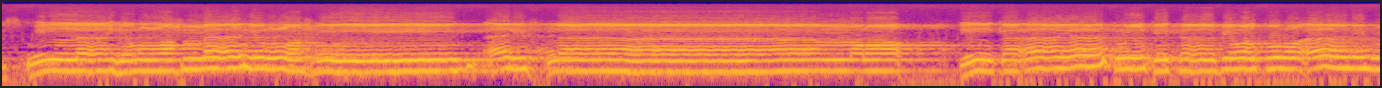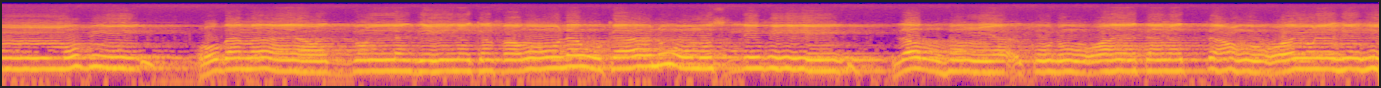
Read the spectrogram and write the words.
بسم الله الرحمن الرحيم. ألف لام را. تلك آيات الكتاب وقرآن مبين. ربما يود الذين كفروا لو كانوا مسلمين. ذرهم يأكلوا ويتمتعوا ويلههم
